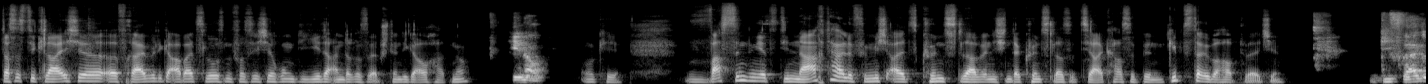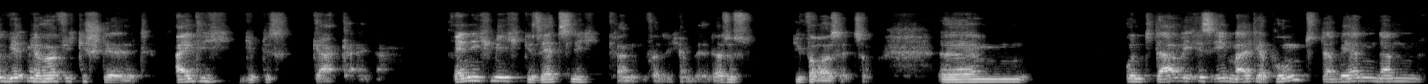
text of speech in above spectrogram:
Das ist die gleiche äh, freiwillige Arbeitslosenversicherung, die jeder andere Selbstständige auch hat, ne? Genau. Okay. Was sind denn jetzt die Nachteile für mich als Künstler, wenn ich in der Künstlersozialkasse bin? Gibt es da überhaupt welche? Die Frage wird mir häufig gestellt. Eigentlich gibt es gar keine. Wenn ich mich gesetzlich krankenversichern will, das ist die Voraussetzung. Ähm, und da ist eben halt der Punkt, da werden dann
